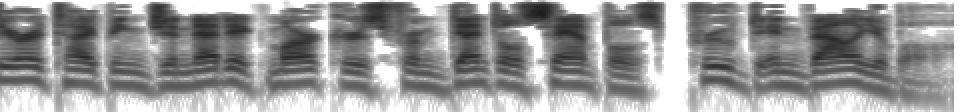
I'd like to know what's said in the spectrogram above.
serotyping genetic markers from dental samples, proved invaluable.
